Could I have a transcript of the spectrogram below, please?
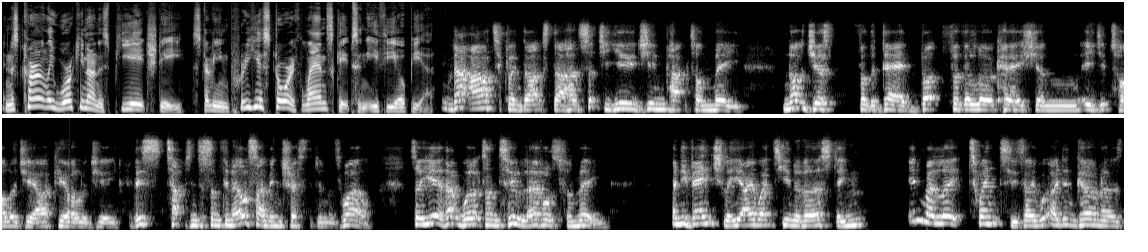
and is currently working on his PhD studying prehistoric landscapes in Ethiopia. That article in Dark Star had such a huge impact on me, not just for the dead, but for the location, Egyptology, archaeology. This taps into something else I'm interested in as well. So, yeah, that worked on two levels for me. And eventually, I went to university. In my late 20s, I, I didn't go when I was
